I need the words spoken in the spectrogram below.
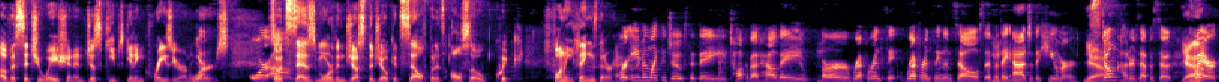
of a situation and it just keeps getting crazier and Yes. worse. Or, so um, it says more than just the joke itself, but it's also quick funny things that are happening. or even like the jokes that they talk about how they are referencing referencing themselves, but they add to the humor. Mm-hmm. Yeah. The Stonecutters episode, Yeah. where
